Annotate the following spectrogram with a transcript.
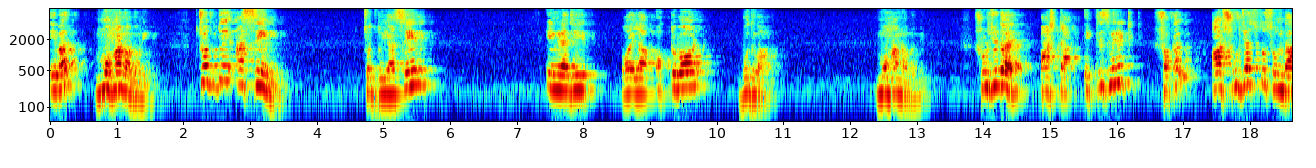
এবার মহানবমী। চোদ্দই আশ্বিন চোদ্দই আশ্বিন, ইংরাজির পয়লা অক্টোবর, বুধবার, মহানবমী। সূর্যোদয় পাঁচটা একত্রিশ মিনিট সকাল আর সূর্যাস্ত সন্ধ্যা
